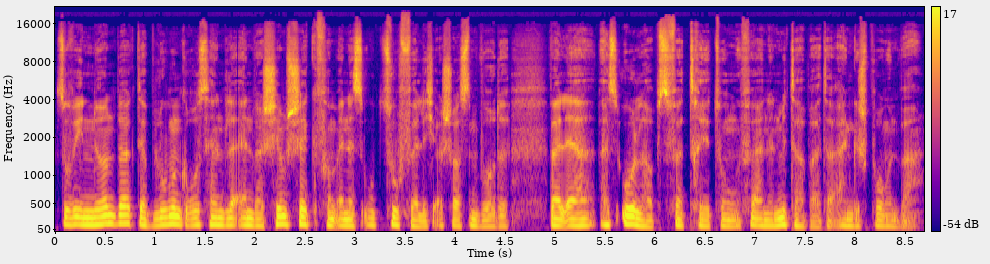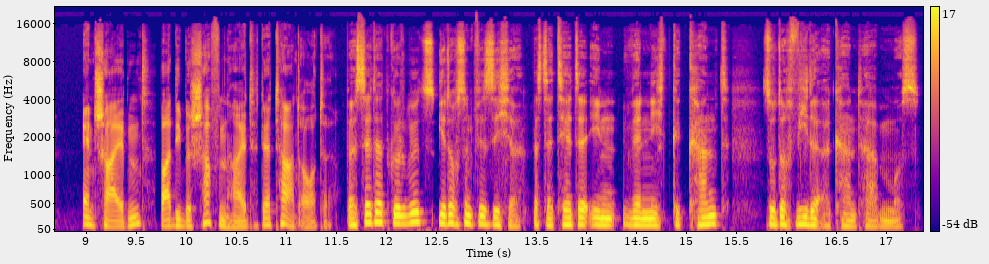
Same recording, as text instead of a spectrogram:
sowie in Nürnberg der Blumengroßhändler Enver Schimschek vom NSU zufällig erschossen wurde, weil er als Urlaubsvertretung für einen Mitarbeiter eingesprungen war. Entscheidend war die Beschaffenheit der Tatorte. Bei Sedat Gürbüz jedoch sind wir sicher, dass der Täter ihn, wenn nicht gekannt, so doch wiedererkannt haben muss.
